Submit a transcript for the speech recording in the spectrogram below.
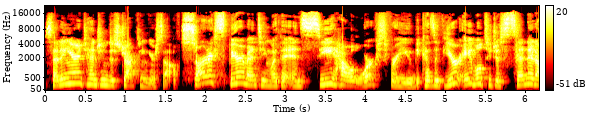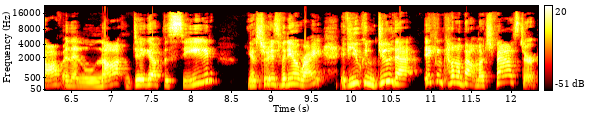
setting your intention, distracting yourself. Start experimenting with it and see how it works for you. Because if you're able to just send it off and then not dig up the seed, yesterday's video, right? If you can do that, it can come about much faster.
